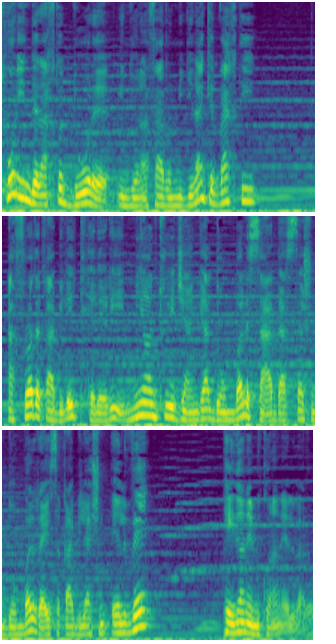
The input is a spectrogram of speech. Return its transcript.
طور این درختها دور این دو نفر رو می‌گیرن که وقتی افراد قبیله تلری میان توی جنگل دنبال سردستشون دنبال رئیس قبیلهشون الوه پیدا نمی‌کنن الوه رو.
